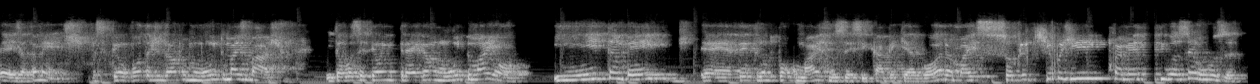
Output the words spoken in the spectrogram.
É, exatamente. Você tem um voltage drop muito mais baixo. Então você tem uma entrega muito maior. E também, é, entrando um pouco mais, não sei se cabe aqui agora, mas sobre o tipo de equipamento que você usa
